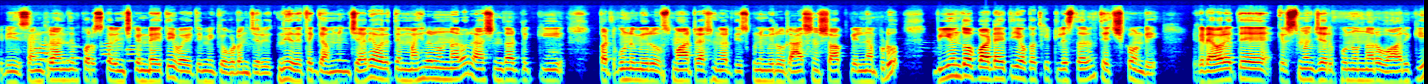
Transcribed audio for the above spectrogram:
ఇవి సంక్రాంతిని పురస్కరించకుండా అయితే ఇవైతే మీకు ఇవ్వడం జరుగుతుంది. ఇదైతే గమనించాలి. ఎవరైతే మహిళలు ఉన్నారో రేషన్ కార్డుకి పట్టుకుని మీరు స్మార్ట్ రేషన్ కార్డు తీసుకుని మీరు రేషన్ షాప్‌కెళ్ళినప్పుడు బియ్యంతో పాటు అయితే ఈ యొక్క కిట్లు ఇస్తారని తెచ్చుకోండి. ఇక్కడ ఎవరైతే క్రిస్మస్ జరుపుకుని ఉన్నారో వారికి,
